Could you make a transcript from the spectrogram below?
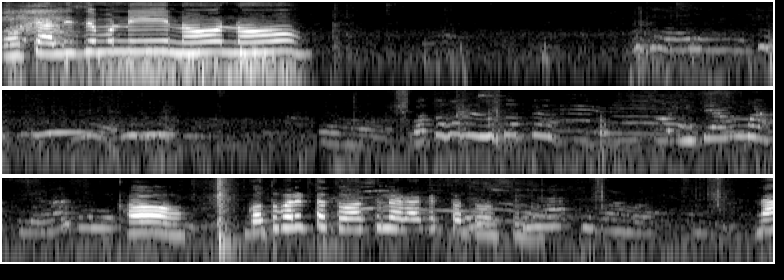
ও ক্যালিসেমনি নো নো? হ্যাঁ গতবারেরটা তো আছিল আর আগেরটা তো আছিল না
